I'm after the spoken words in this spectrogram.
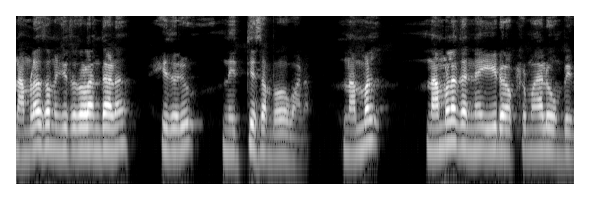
നമ്മളെ സംബന്ധിച്ചിടത്തോളം എന്താണ്? ഇതൊരു നിത്യ സംഭവമാണ് നമ്മൾ നമ്മളെ തന്നെ ഈ ഡോക്ടർമാരെ മുമ്പിൽ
